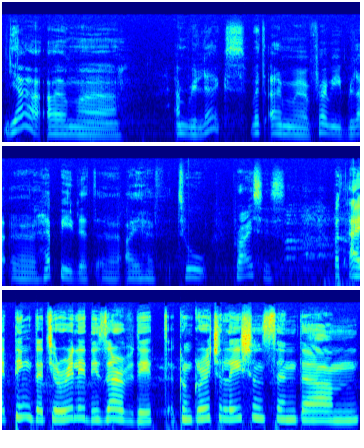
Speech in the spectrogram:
Yeah, I'm uh, I'm relaxed, but I'm uh, very uh, happy that uh, I have two prizes. But I think that you really deserved it. Congratulations, and um,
